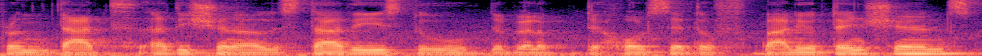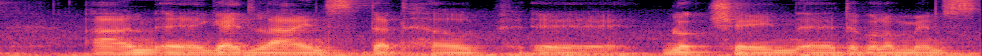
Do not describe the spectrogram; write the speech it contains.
from that additional studies to develop the whole set of value tensions and uh, guidelines that help uh, blockchain uh, developments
